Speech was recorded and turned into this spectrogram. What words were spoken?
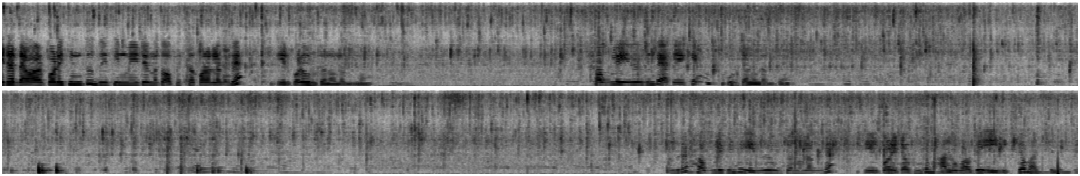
এটা দেওয়ার পরে কিন্তু দুই তিন মিনিটের মতো অপেক্ষা করা লাগবে, এরপরে উল্টানো লাগবে। সবগুলো এইভাবে কিন্তু একে একে উল্টানো লাগবে। বন্ধুরা, সবগুলো কিন্তু এইভাবে উল্টানো লাগবে। এরপর এটাও কিন্তু ভালোভাবে এই দিকটাও ভাজতে লাগবে।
